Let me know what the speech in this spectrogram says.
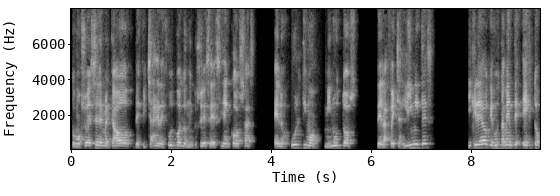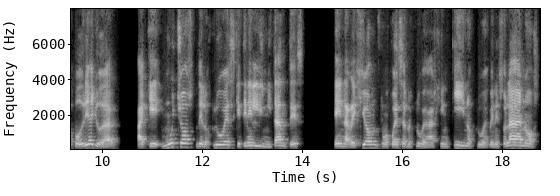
como suele ser el mercado de fichaje de fútbol, donde inclusive se deciden cosas en los últimos minutos de las fechas límites. Y creo que justamente esto podría ayudar a que muchos de los clubes que tienen limitantes en la región, como pueden ser los clubes argentinos, clubes venezolanos,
